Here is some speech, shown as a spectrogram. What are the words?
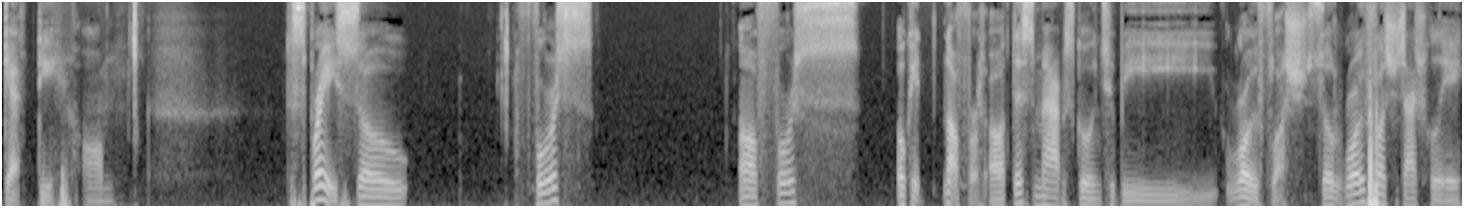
get the um the spray. So first, uh, first, okay, not first. Uh, this map is going to be Royal Flush. So the Royal Flush is actually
